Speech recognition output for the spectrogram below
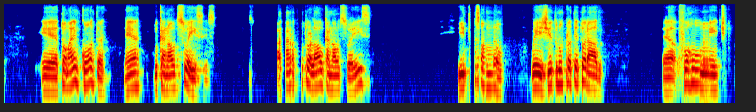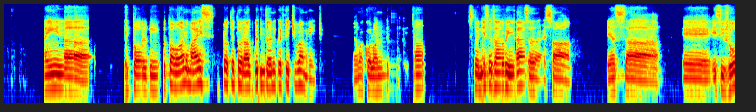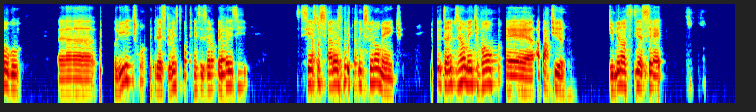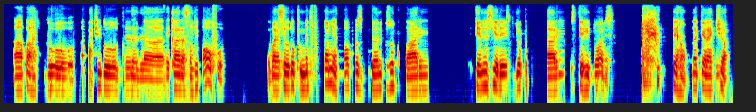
é, tomarem conta né, do canal de Suez. Eles a controlar o canal de Suez e transformaram o Egito num protetorado. É, formalmente, ainda território do Império Otomano, mas protetorado britânico efetivamente. É uma colônia britânica. Então, os sionistas aproveitaram essa, essa, essa, é, esse jogo é, político entre as grandes potências europeias e se associaram aos britânicos finalmente. E os britânicos realmente vão, é, a partir de 1917, a, part, do, a partir do, da, declaração de Balfour, vai ser o documento fundamental para os britânicos ocuparem, terem os direitos de ocuparem os territórios, perdão, naquela região.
